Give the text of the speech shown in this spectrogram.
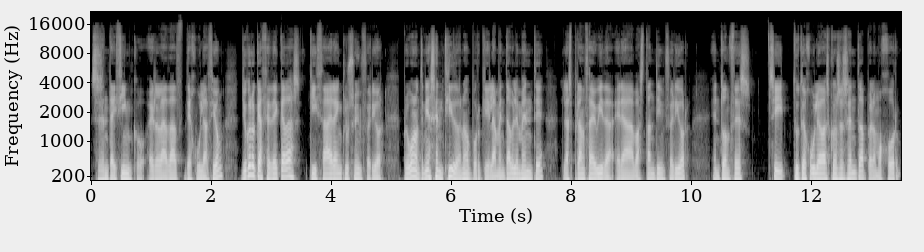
65 era la edad de jubilación. Yo creo que hace décadas quizá era incluso inferior. Pero bueno, tenía sentido, ¿no? Porque lamentablemente la esperanza de vida era bastante inferior. Entonces, sí, tú te jubilabas con 60, pero a lo mejor,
